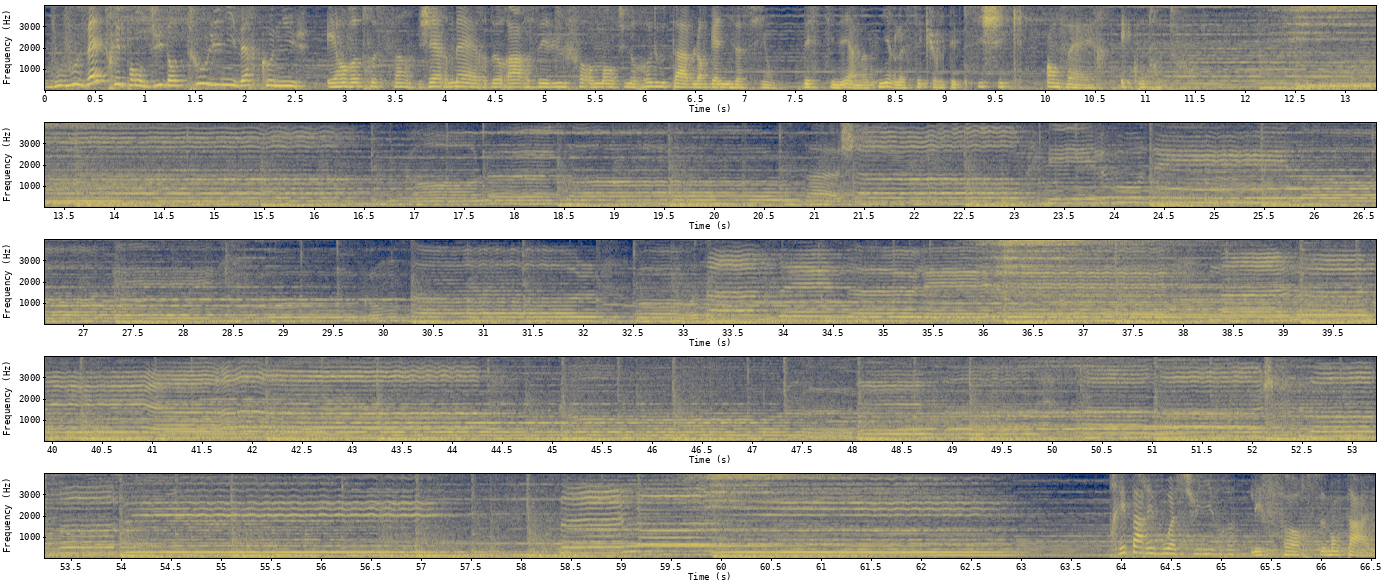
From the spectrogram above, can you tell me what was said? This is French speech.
Vous vous êtes répandu dans tout l'univers connu, et en votre sein germèrent de rares élus formant une redoutable organisation, destinée à maintenir la sécurité psychique envers et contre tout. Préparez-vous à suivre les forces mentales.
